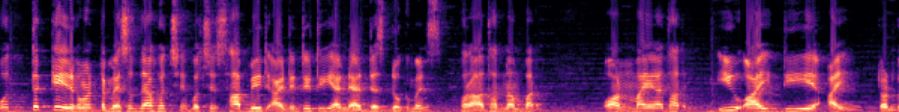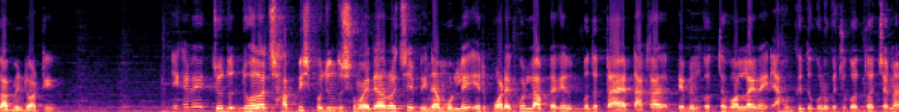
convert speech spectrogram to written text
প্রত্যেককে এরকম একটা মেসেজ দেওয়া হচ্ছে, বলছে submit identity and address documents for Aadhaar number on my Aadhaar UIDAI dot government dot in এখানে চোদ্দ, দু হাজার ছাব্বিশ পর্যন্ত সময় দেওয়া রয়েছে বিনামূল্যে। এরপরে করলে আপনাকে মধ্যে টাকা পেমেন্ট করতে হবে অনলাইনে এখন কিন্তু কোনো কিছু করতে হচ্ছে না।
